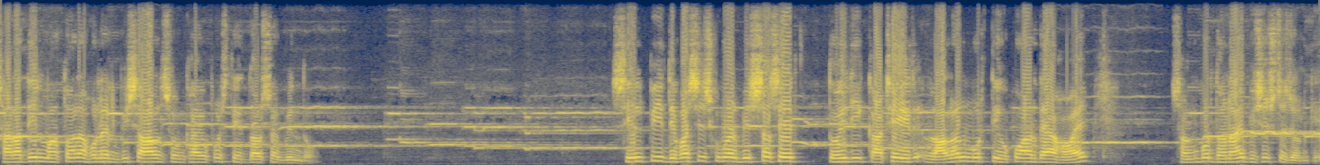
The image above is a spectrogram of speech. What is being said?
সারাদিন মাতোয়ারা হলেন বিশাল সংখ্যায় উপস্থিত দর্শকবৃন্দ। শিল্পী দেবাশিস কুমার বিশ্বাসের তৈরি কাঠের লালন মূর্তি উপহার দেওয়া হয় সংবর্ধনায় বিশিষ্টজনকে।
